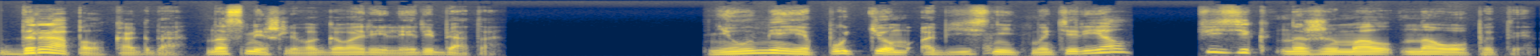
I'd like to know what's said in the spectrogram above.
Драпал когда, насмешливо говорили ребята. Не умея путем объяснить материал, физик нажимал на опыты.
